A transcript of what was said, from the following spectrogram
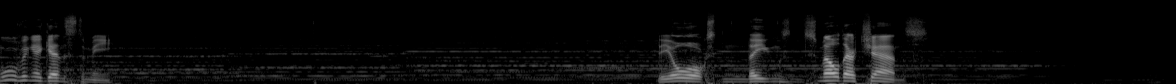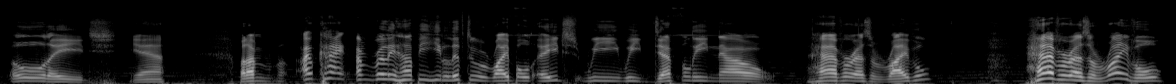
moving against me. The orcs, they smell their chance. Old age, yeah. But I'm I'm kind I'm really happy he lived to a ripe old age. We we definitely now have her as a rival. Have her as a rival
